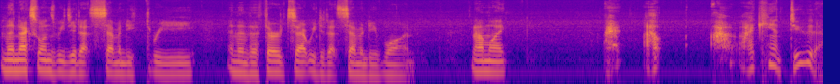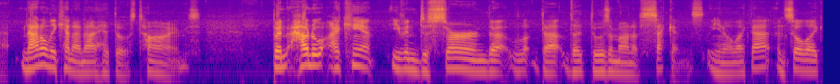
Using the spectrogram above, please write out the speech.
and the next ones we did at 73, and then the third set we did at 71." And I'm like, I can't do that. Not only can I not hit those times, but how do I can't even discern that that, that those amount of seconds, you know, like that. And so like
